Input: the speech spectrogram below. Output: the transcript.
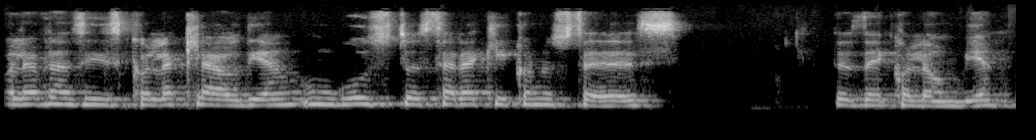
Hola Francisco, hola Claudia, un gusto estar aquí con ustedes desde Colombia.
